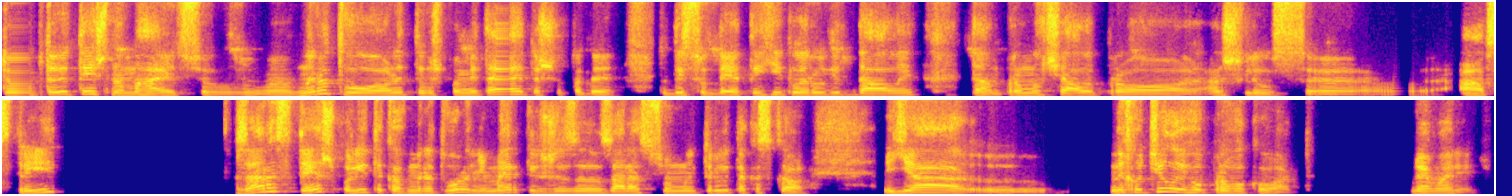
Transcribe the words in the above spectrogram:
Тобто теж намагаються миротворити. Ви ж пам'ятаєте, що туди туди судети Гітлеру віддали, там промовчали про аншлюз е, Австрії. Зараз теж політика в миротворенні. Меркель же зараз в цьому інтерв'ю так і сказав. Я е, не хотіла його провокувати. Пряма річ.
